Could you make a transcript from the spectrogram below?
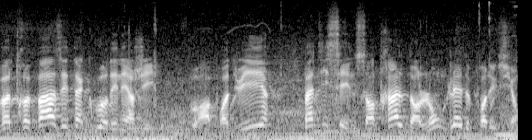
votre base est à court d'énergie. Pour en produire, bâtissez une centrale dans l'onglet de production.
